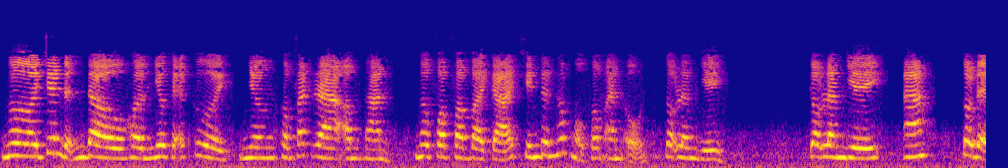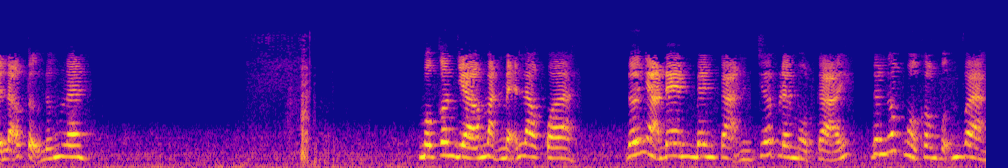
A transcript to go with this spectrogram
Người trên đỉnh đầu hình như khẽ cười, nhưng không phát ra âm thanh. Ngực phập phập vài cái khiến đinh húc ngủ không an ổn cậu làm gì? Cậu làm gì? À cậu để lão tử đứng lên. Một cơn gió mạnh mẽ lao qua. Đứa nhỏ đen bên cạnh chớp lên một cái. Đinh húc ngồi không vững vàng.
